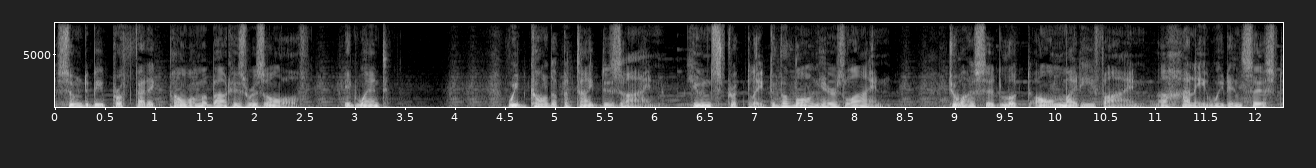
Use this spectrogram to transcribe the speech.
soon to be prophetic poem about his resolve. It went We'd called up a tight design, hewn strictly to the long hair's line. To us it looked almighty fine, a honey we'd insist.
